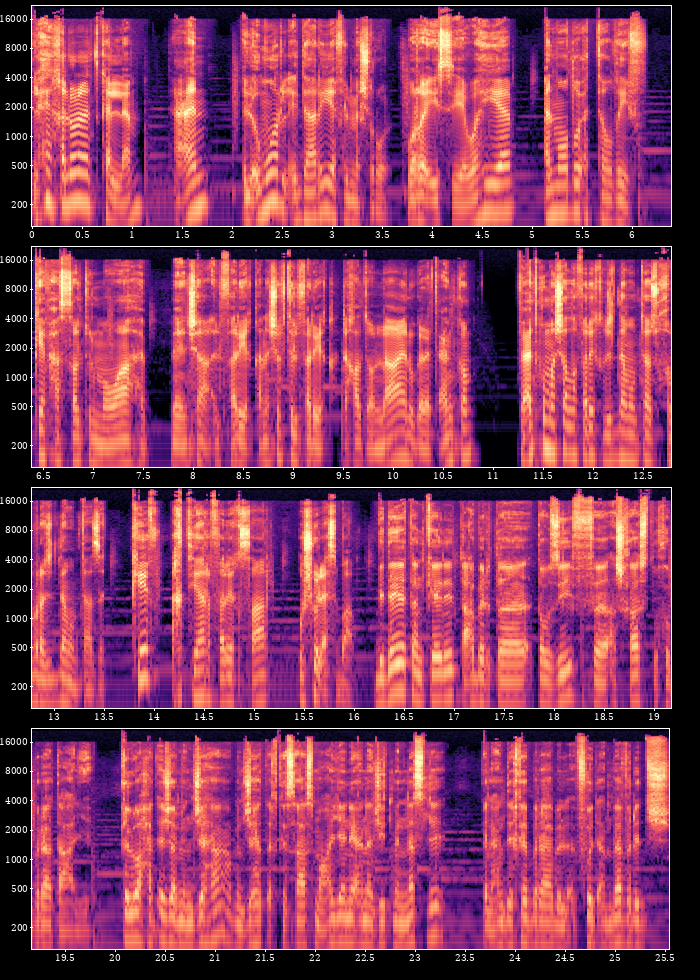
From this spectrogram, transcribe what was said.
الحين خلونا نتكلم عن الأمور الإدارية في المشروع والرئيسية وهي الموضوع التوظيف، كيف حصلتوا المواهب لإنشاء الفريق؟ أنا شفت الفريق، دخلت أونلاين وقريت عنكم، فعندكم ما شاء الله فريق جدا ممتاز وخبرة جدا ممتازة، كيف اختيار الفريق صار وشو الأسباب؟ بداية كانت عبر توظيف أشخاص ذو خبرات عالية. كل واحد إجا من جهة من جهة اختصاص معينة. أنا جيت من نستله كان عندي خبرة بال food and beverage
